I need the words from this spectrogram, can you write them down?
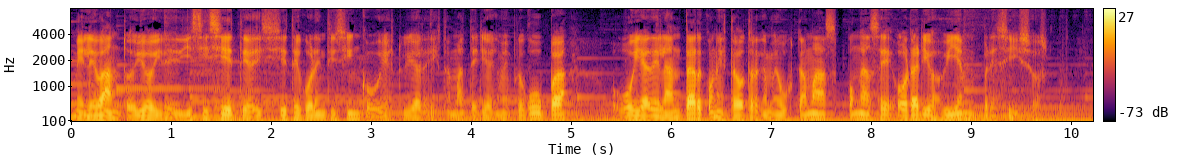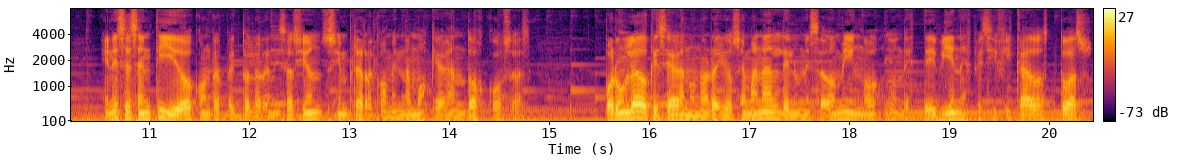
me levanto y hoy de 17 a 17.45 voy a estudiar esta materia que me preocupa, o voy a adelantar con esta otra que me gusta más. Pónganse horarios bien precisos. En ese sentido, con respecto a la organización, siempre recomendamos que hagan dos cosas. Por un lado, que se hagan un horario semanal de lunes a domingo, donde esté bien especificados todas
